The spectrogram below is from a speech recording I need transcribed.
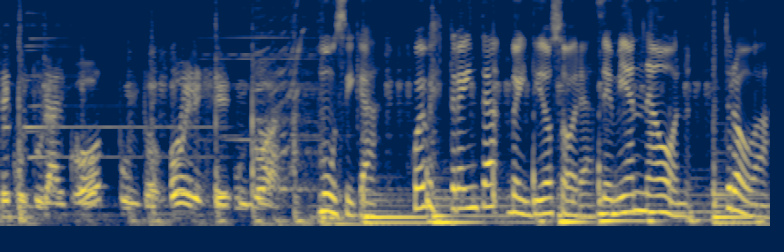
cculturalcoop.org.ar Música. Jueves 30, 22 horas. Demian Naón. Trova.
